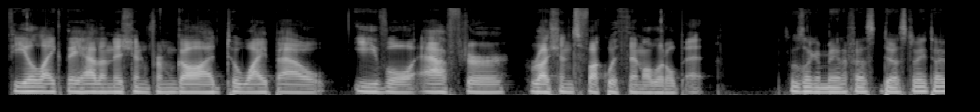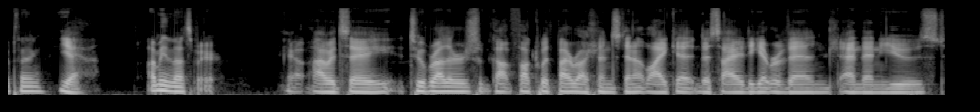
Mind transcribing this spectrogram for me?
feel like they have a mission from God to wipe out evil after Russians fuck with them a little bit. So it's like a manifest destiny type thing. Yeah. I mean, that's fair. Yeah. I would say two brothers got fucked with by Russians, didn't like it, decided to get revenge, and then used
